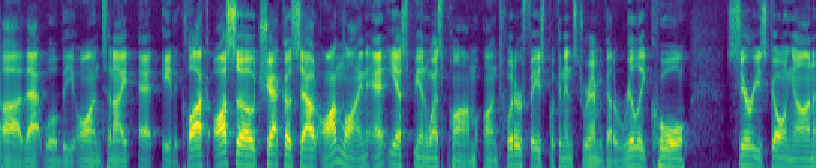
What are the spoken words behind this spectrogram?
uh, that will be on tonight at 8 o'clock. Also, check us out online at ESPN West Palm on Twitter, Facebook, and Instagram. We've got a really cool series going on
